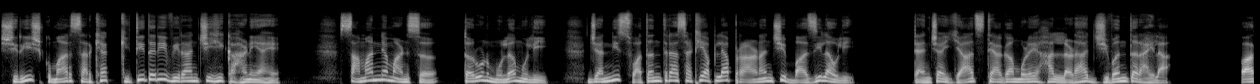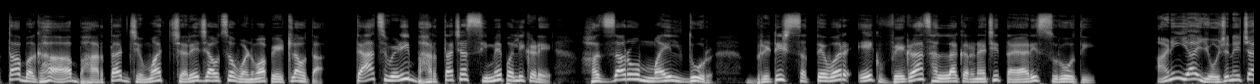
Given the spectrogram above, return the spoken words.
शिरीष कुमारसारख्या कितीतरी वीरांची ही कहाणी आहे. सामान्य माणसं तरुण मुलं मुली ज्यांनी स्वातंत्र्यासाठी आपल्या प्राणांची बाजी लावली. त्यांच्या याच त्यागामुळे हा लढा जिवंत राहिला. आता बघा भारतात जेव्हा चले जावचं वणवा पेटला होता त्याचवेळी भारताच्या सीमेपलीकडे हजारो मैल दूर ब्रिटिश सत्तेवर एक वेगळाच हल्ला करण्याची तयारी सुरू होती. आणि या योजनेच्या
